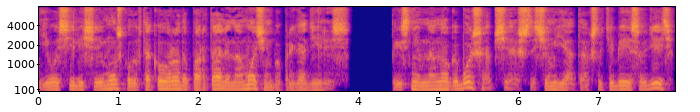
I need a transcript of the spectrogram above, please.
Его силища и мускулы в такого рода портале нам очень бы пригодились. Ты с ним намного больше общаешься, чем я, так что тебе и судить.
